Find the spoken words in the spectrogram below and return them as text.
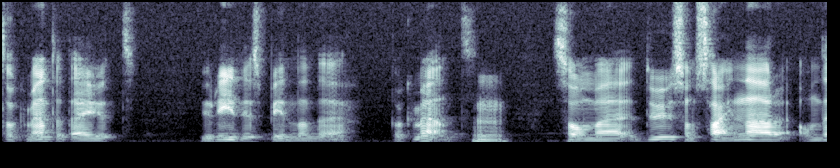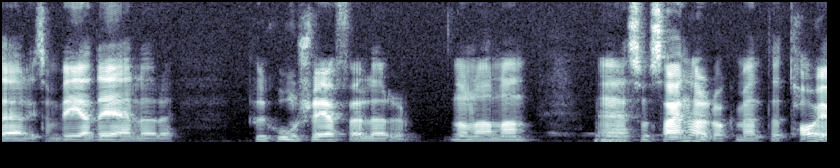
dokumentet är ju ett juridiskt bindande dokument. Mm. Som eh, du som signar, om det är liksom VD eller produktionschef eller någon annan eh, som signar dokumentet tar ju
